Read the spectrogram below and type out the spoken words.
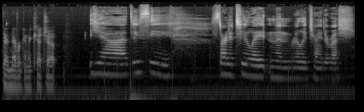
they're never going to catch up. Yeah, DC started too late and then really trying to rush.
